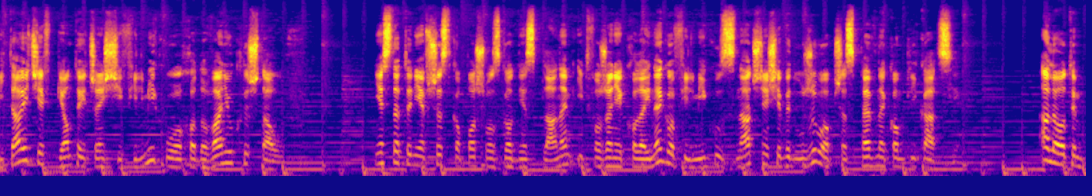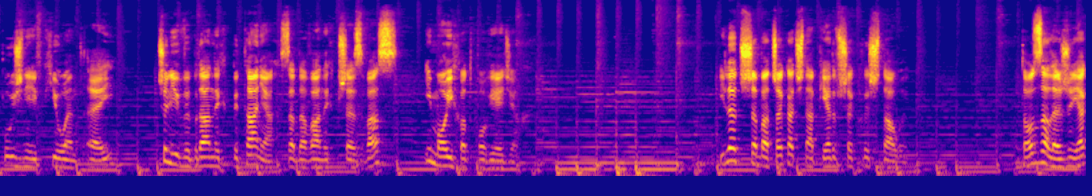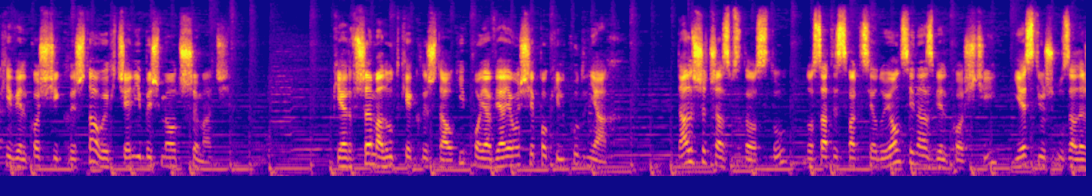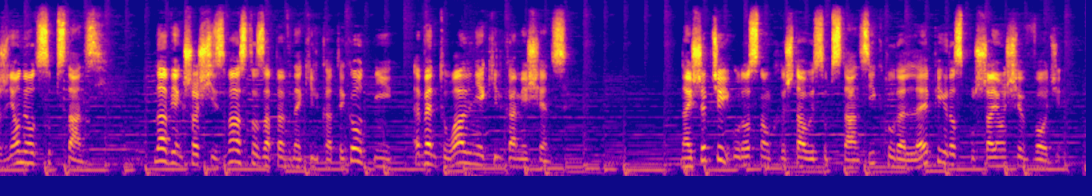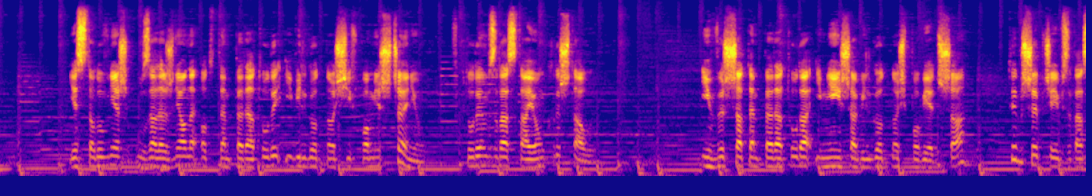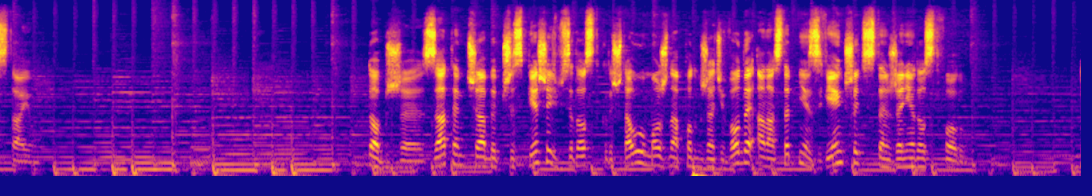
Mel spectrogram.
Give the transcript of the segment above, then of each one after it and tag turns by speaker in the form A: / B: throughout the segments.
A: Witajcie w piątej części filmiku o hodowaniu kryształów. Niestety nie wszystko poszło zgodnie z planem i tworzenie kolejnego filmiku znacznie się wydłużyło przez pewne komplikacje. Ale o tym później w QA, czyli wybranych pytaniach zadawanych przez Was i moich odpowiedziach. Ile trzeba czekać na pierwsze kryształy? To zależy jakie wielkości kryształy chcielibyśmy otrzymać. Pierwsze malutkie kryształki pojawiają się po kilku dniach. Dalszy czas wzrostu do satysfakcjonującej nas wielkości jest już uzależniony od substancji. Dla większości z Was to zapewne kilka tygodni, ewentualnie kilka miesięcy. Najszybciej urosną kryształy substancji, które lepiej rozpuszczają się w wodzie. Jest to również uzależnione od temperatury i wilgotności w pomieszczeniu, w którym wzrastają kryształy. Im wyższa temperatura i mniejsza wilgotność powietrza, tym szybciej wzrastają. Dobrze, zatem czy aby przyspieszyć wzrost kryształu można podgrzać wodę, a następnie zwiększyć stężenie roztworu.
